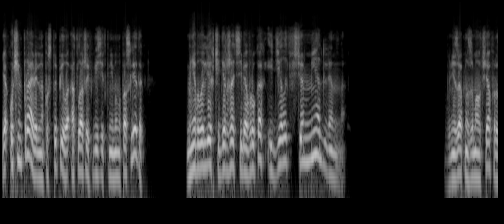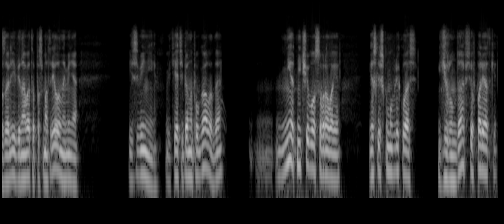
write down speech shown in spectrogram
Я очень правильно поступила, отложив визит к нему напоследок. Мне было легче держать себя в руках и делать все медленно. Внезапно замолчав, Розали виновато посмотрела на меня. «Извини, ведь я тебя напугала, да?» «Нет, ничего», — соврала я. «Я слишком увлеклась». «Ерунда, все в порядке».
